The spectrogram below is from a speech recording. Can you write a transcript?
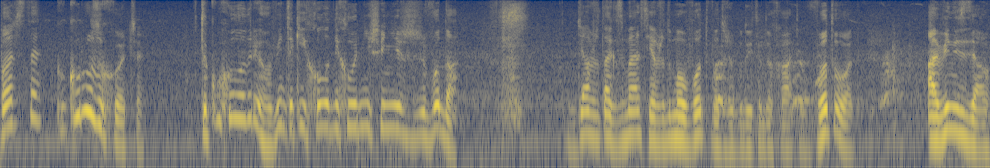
Бачите? Кукурузу хоче. В таку холодригу. Він такий холодний, холодніший, ніж вода. Я вже так змерз, я вже думав, от-от вже буду йти до хати. От-от. А він взяв.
